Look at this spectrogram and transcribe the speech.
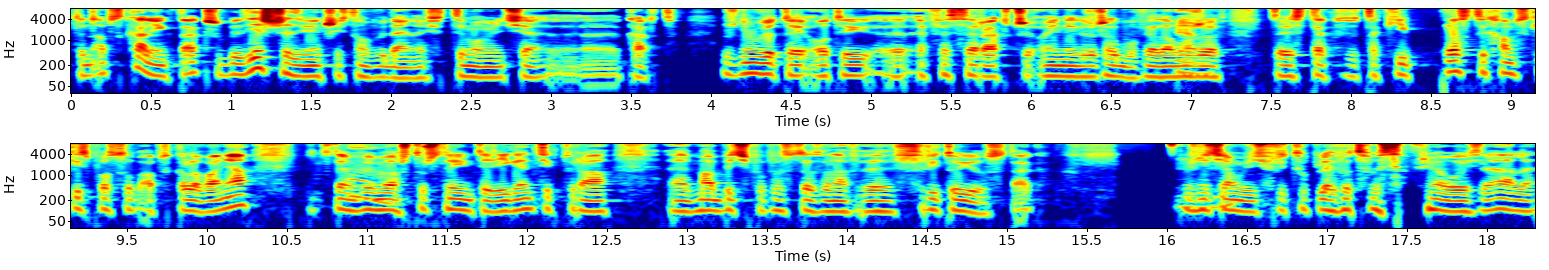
ten upscaling, tak, żeby jeszcze zwiększyć tą wydajność w tym momencie kart już nie mówię tutaj o tych e, FSR-ach czy o innych rzeczach, bo wiadomo, ja. że to jest tak, taki prosty, chamski sposób upskalowania. Tutaj mówimy o sztucznej inteligencji, która e, ma być po prostu tak zwana e, free to use, tak? Już nie mhm. chciałem mówić free to play, bo to by zabrzmiało źle, ale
